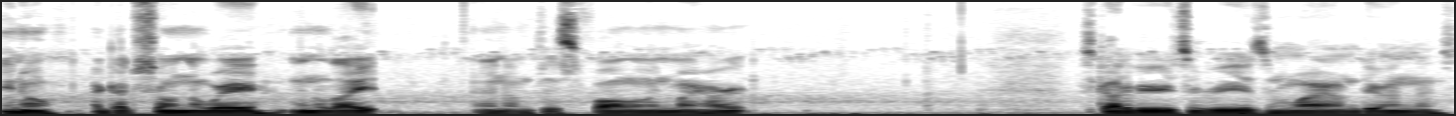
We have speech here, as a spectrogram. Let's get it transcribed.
you know, I got shown the way and the light, and I'm just following my heart. There's got to be a reason why I'm doing this.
